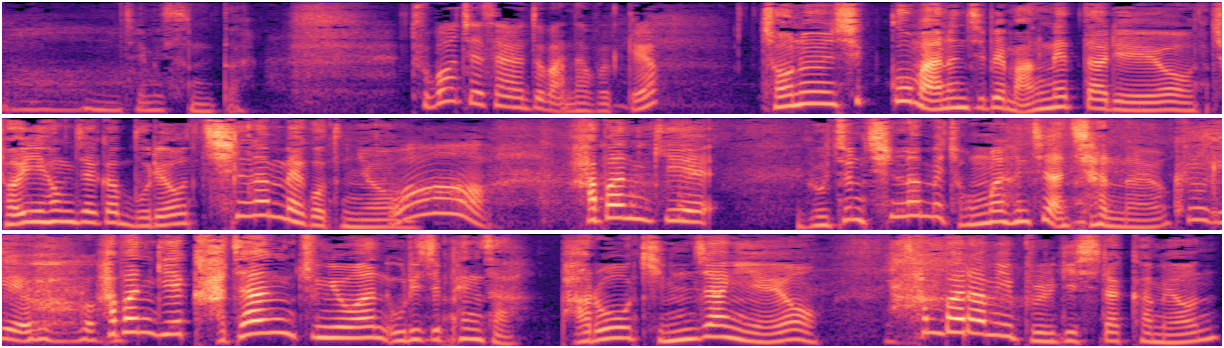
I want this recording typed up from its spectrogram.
어. 음, 재밌습니다. 두 번째 사연도 만나볼게요. 저는 식구 많은 집의 막내딸이에요. 저희 형제가 무려 7남매거든요. 와, 하반기에 요즘 7남매 정말 흔치 않지 않나요? 그러게요. 하반기에 가장 중요한 우리 집 행사 바로 김장이에요. 찬바람이 불기 시작하면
